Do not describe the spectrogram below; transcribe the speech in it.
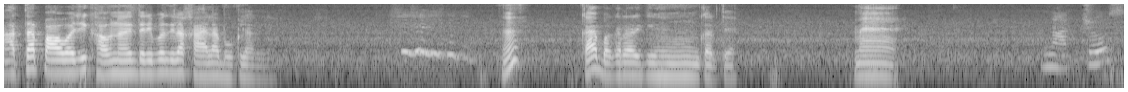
आता पावभाजी खाऊन आली तरी पण तिला खायला भूक लागली. हं? काय बकरा की हं करते? मॅ nachos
